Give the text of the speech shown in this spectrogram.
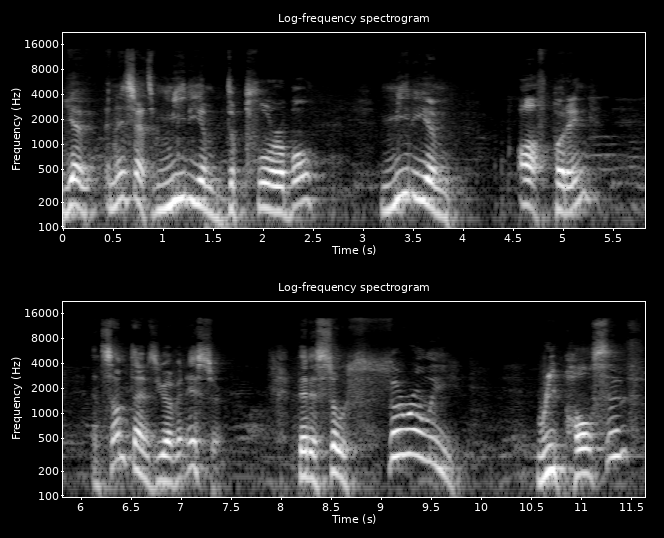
You have an Isser that's medium deplorable, medium off putting, and sometimes you have an Isser that is so thoroughly repulsive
